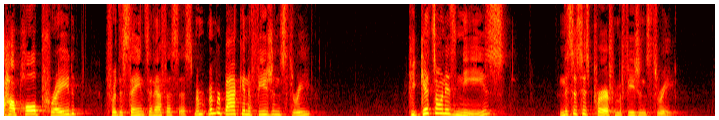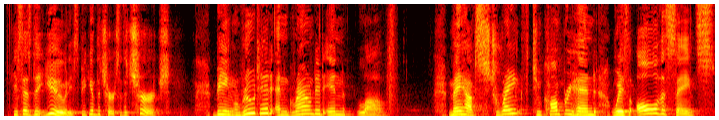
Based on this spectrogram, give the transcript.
how Paul prayed for the saints in Ephesus? Remember back in Ephesians 3? He gets on his knees, and this is his prayer from Ephesians 3. He says that you, and he's speaking of the church, that the church, being rooted and grounded in love, may have strength to comprehend with all the saints.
